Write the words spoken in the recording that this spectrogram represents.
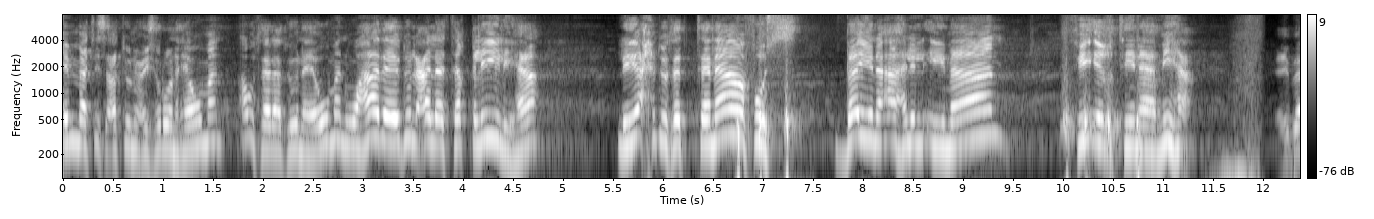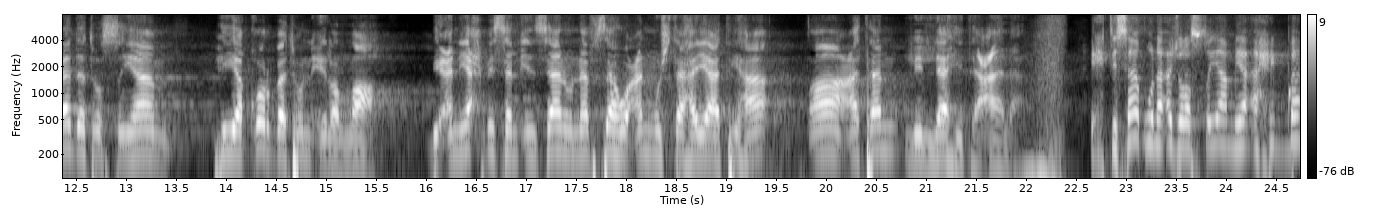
إما تسعة وعشرون يوما أو ثلاثون يوما وهذا يدل على تقليلها ليحدث التنافس بين أهل الإيمان في اغتنامها. عبادة الصيام هي قربة إلى الله. بأن يحبس الإنسان نفسه عن مشتهياتها طاعة لله تعالى. احتسابنا أجر الصيام يا أحبة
